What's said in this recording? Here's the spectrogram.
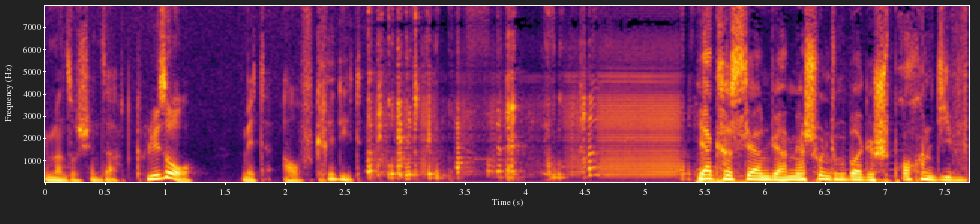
wie man so schön sagt. Clüso mit Auf Kredit. Ja, Christian, wir haben ja schon drüber gesprochen. Die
